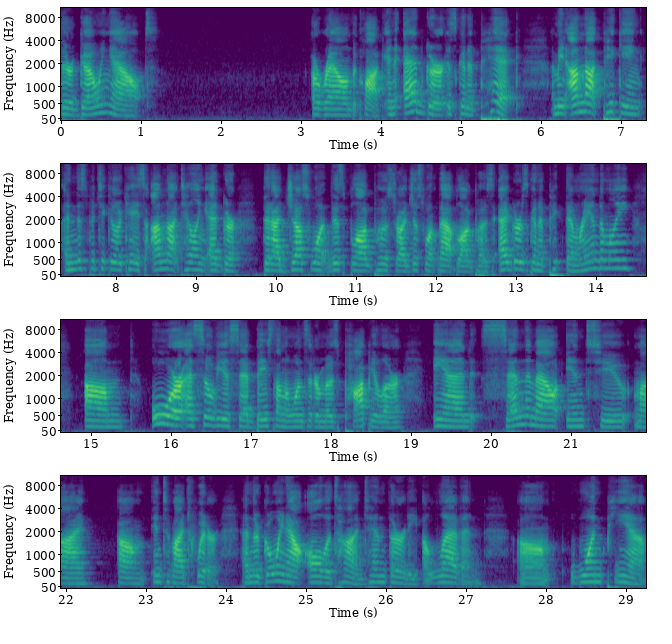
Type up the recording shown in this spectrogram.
they're going out around the clock. And Edgar is going to pick. I mean, I'm not picking, in this particular case, I'm not telling Edgar that I just want this blog post or I just want that blog post. Edgar's going to pick them randomly. Um, or, as Sylvia said, based on the ones that are most popular, and send them out into my um, into my Twitter. And they're going out all the time 10:30, 11, um, 1 p.m.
